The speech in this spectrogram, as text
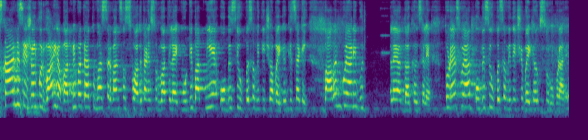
नमस्कार मी सेजल पुरवार. या बातमीपत्रात तुम्हा सर्वांचं स्वागत आणि सुरुवातीला एक मोठी बातमी आहे. ओबीसी उपसमितीच्या बैठकीसाठी बावनकुळे आणि भुजबळालयात दाखल झाले थोड्याच वेळात ओबीसी उपसमितीची बैठक सुरू होणार आहे.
